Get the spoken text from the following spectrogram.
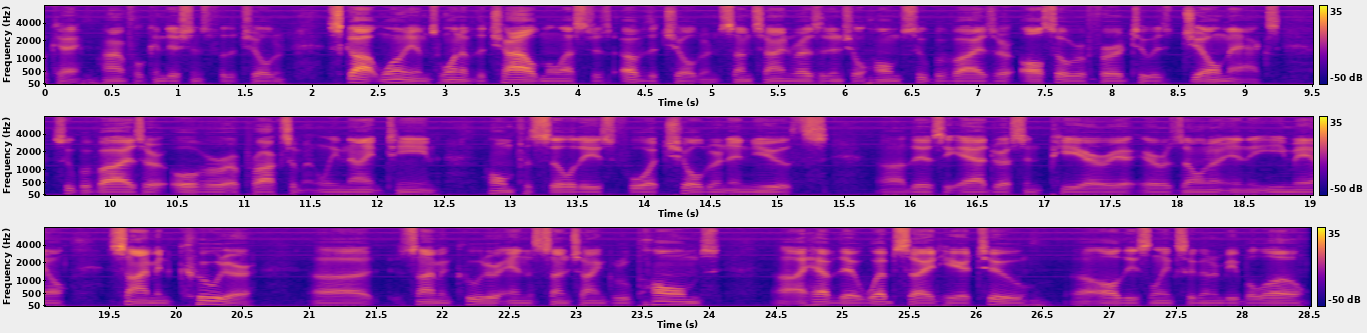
Okay, harmful conditions for the children. Scott Williams, one of the child molesters of the children, Sunshine Residential Home Supervisor, also referred to as Jomax, supervisor over approximately 19 home facilities for children and youths. Uh, there's the address in Peoria, Arizona in the email. Simon Cooter, uh, Simon Cooter and the Sunshine Group Homes. Uh, I have their website here too. Uh, all these links are going to be below.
